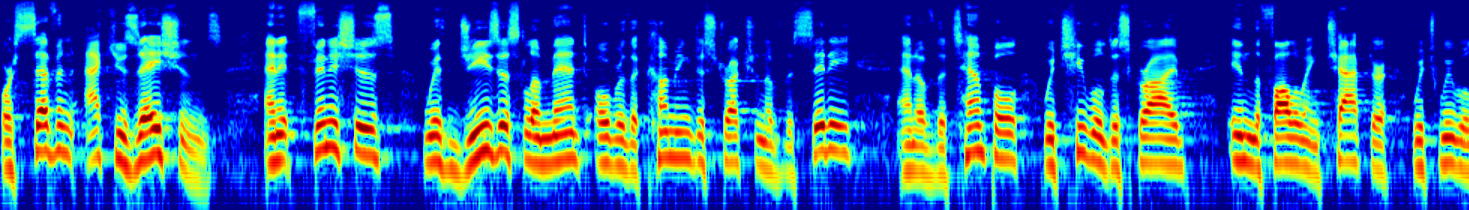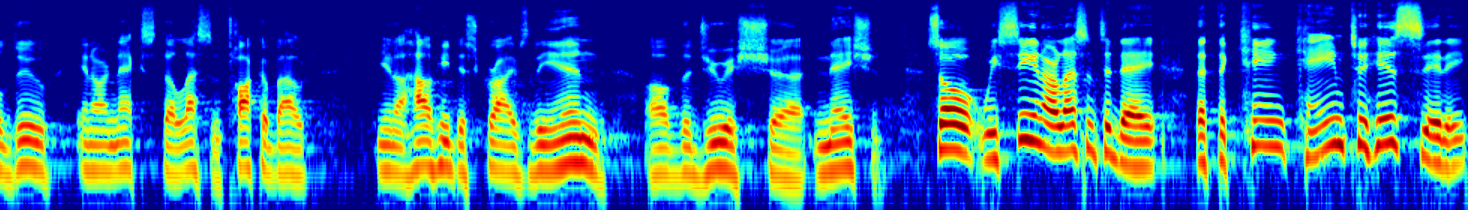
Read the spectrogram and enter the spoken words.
or seven accusations and it finishes with Jesus' lament over the coming destruction of the city and of the temple, which he will describe in the following chapter, which we will do in our next uh, lesson, talk about you know, how he describes the end of the Jewish uh, nation. So we see in our lesson today that the king came to his city,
